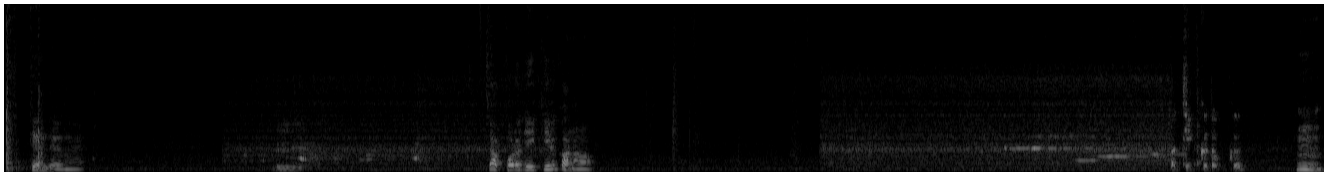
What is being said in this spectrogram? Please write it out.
切ってんだよね。うん。じゃあこれでいけるかな？まあ、TikTok うん。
